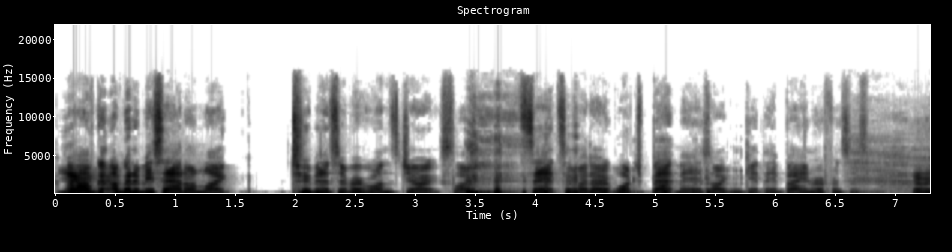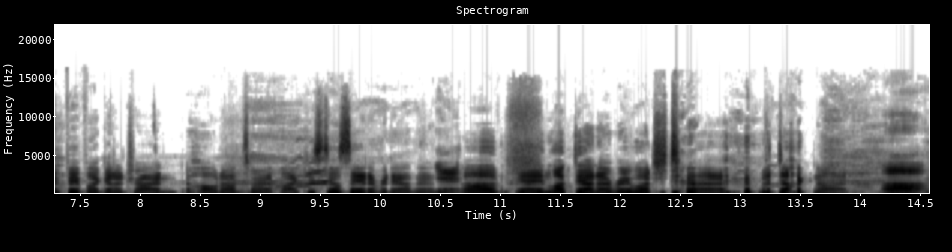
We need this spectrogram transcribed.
Yeah, oh, I'm, yeah. I'm going to miss out on like two minutes of everyone's jokes, like sets, if I don't watch Batman, so I can get their Bane references. how many people are going to try and hold on to it? Like you still see it every now and then. Yeah. Oh, yeah. In lockdown, I rewatched uh, The Dark Knight. Ah,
